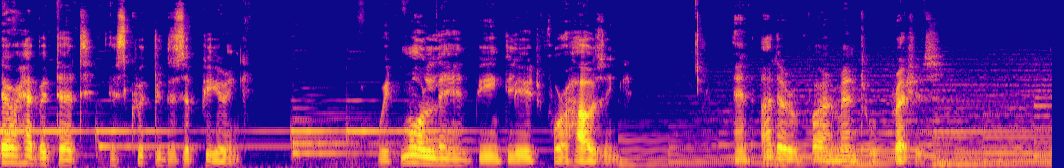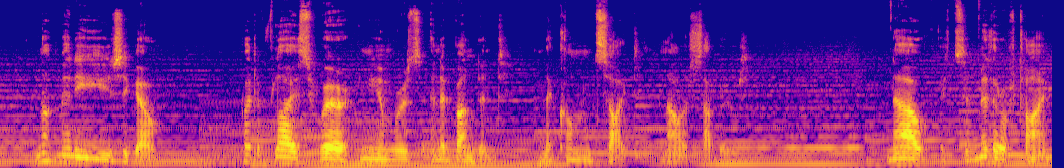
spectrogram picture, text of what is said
Their habitat is quickly disappearing with more land being cleared for housing and other environmental pressures. Not many years ago, butterflies were numerous and abundant in the common sight in our suburbs. Now it's a matter of time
